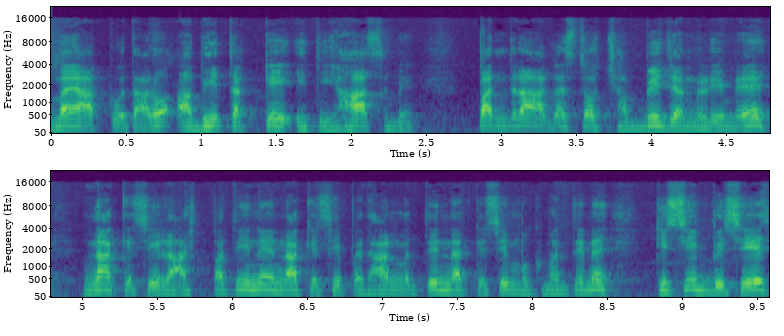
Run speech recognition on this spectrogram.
मैं आपको बता रहा हूँ अभी तक के इतिहास में 15 अगस्त और 26 जनवरी में न किसी राष्ट्रपति ने न किसी प्रधानमंत्री न किसी मुख्यमंत्री ने किसी विशेष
